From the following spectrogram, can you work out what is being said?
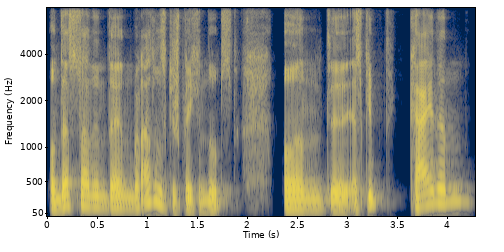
und das dann in deinen Beratungsgesprächen nutzt. Und äh, es gibt keinen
